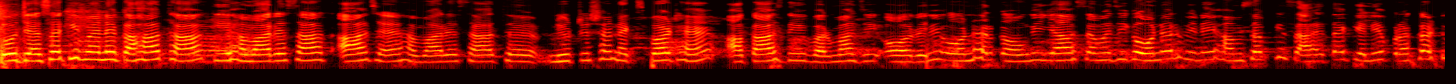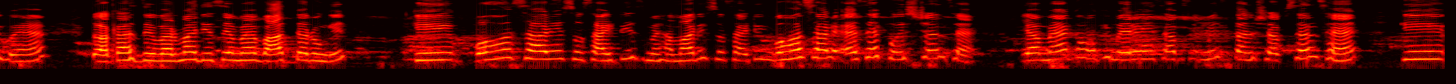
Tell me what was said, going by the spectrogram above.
तो जैसा कि मैंने कहा था कि हमारे साथ आज है, हमारे साथ न्यूट्रिशन एक्सपर्ट हैं, आकाश दीप वर्मा जी, और भी ओनर कहूँगी, या समझिए कि ओनर भी नहीं, हम सब की सहायता के लिए प्रकट हुए हैं। तो आकाश दीप वर्मा जी से मैं बात करूँगी कि बहुत सारे सोसाइटीज़ में, हमारी सोसाइटी में बहुत सारे ऐसे क्वेश्चंस हैं, या मैं कहूँ कि मेरे हिसाब से मिसकनसेप्शंस हैं कि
